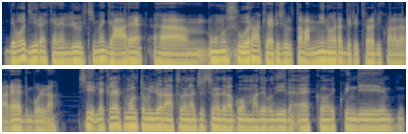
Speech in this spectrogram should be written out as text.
devo dire che nelle ultime gare ehm, un'usura che risultava minore addirittura di quella della Red Bull. Sì, Leclerc molto migliorato nella gestione della gomma, devo dire, ecco, e quindi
